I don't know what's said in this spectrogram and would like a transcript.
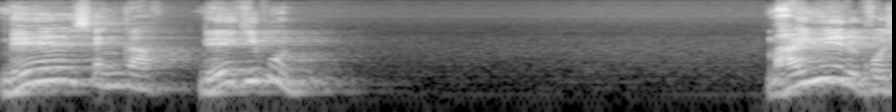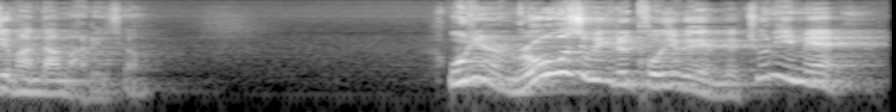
내 생각, 내 기분, 마이웨이를 고집한단 말이죠. 우리는 로즈웨이를 고집해야 됩니다. 주님의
